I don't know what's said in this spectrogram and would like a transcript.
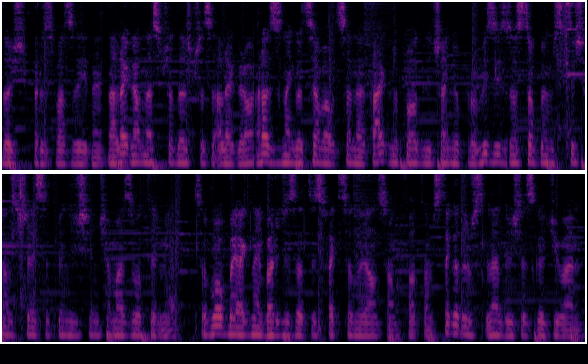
dość perswazyjny. Nalegał na sprzedaż przez Allegro oraz znegocjował cenę tak, że po odliczeniu prowizji zostałbym z 1650 zł, co byłoby jak najbardziej satysfakcjonującą kwotą. Z tego też względu się zgodziłem.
